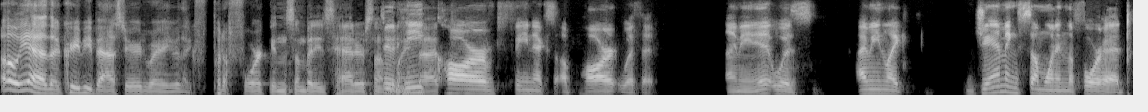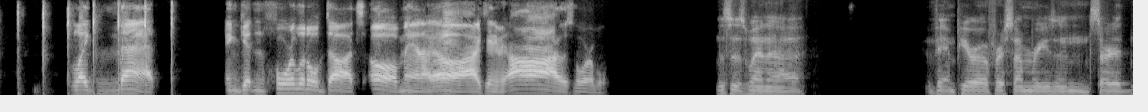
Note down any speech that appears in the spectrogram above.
Oh yeah, the creepy bastard where he would like put a fork in somebody's head or something Dude, like he that. carved Phoenix apart with it. I mean, it was, I mean, like jamming someone in the forehead like that and getting four little dots. Oh man, I oh I can't even. Ah, it was horrible. This is when uh Vampiro for some reason started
